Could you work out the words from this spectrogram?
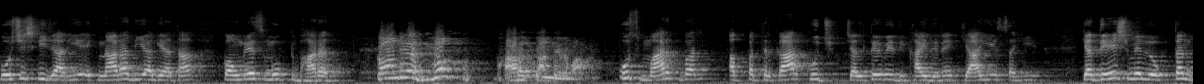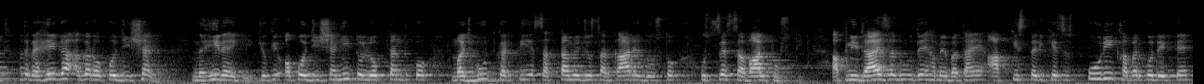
कोशिश की जा रही है एक नारा दिया गया था कांग्रेस मुक्त भारत। कांग्रेस मुक्त भारत का निर्माण। उस मार्ग पर अब पत्रकार कुछ चलते हुए दिखाई दे रहे हैं क्या ये सही है? क्या देश में लोकतंत्र रहेगा अगर ओपोजिशन नहीं रहेगी, क्योंकि अपोजिशन ही तो लोकतंत्र को मज़बूत करती है। सत्ता में जो सरकार है दोस्तों, उससे सवाल पूछती अपनी राय ज़रूर दें, हमें बताएँ, आप किस तरीके से पूरी खबर को देखते हैं।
